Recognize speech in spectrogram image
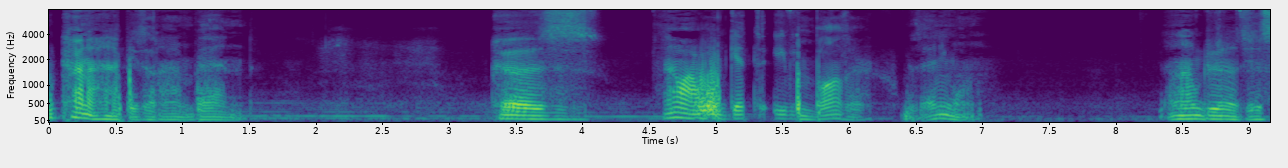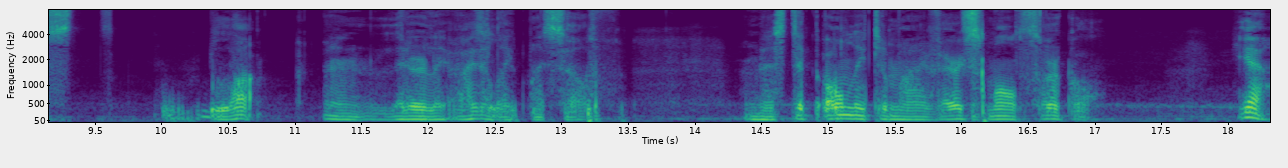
I'm kind of happy that I'm banned. Because now I won't get to even bother with anyone. And I'm gonna just block and literally isolate myself. I'm gonna stick only to my very small circle. Yeah,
